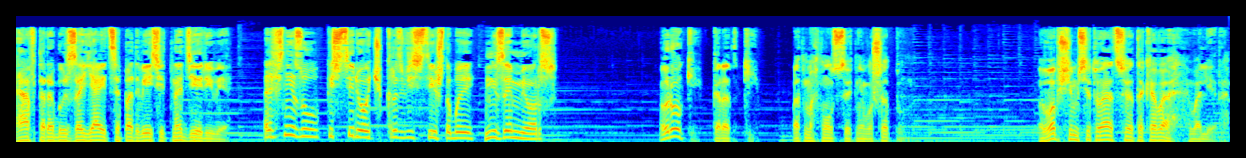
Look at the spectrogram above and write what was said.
Автора бы за яйца подвесить на дереве, а снизу костеречек развести, чтобы не замерз». «Руки коротки», — отмахнулся от него Шатун. «В общем, ситуация такова, Валера.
